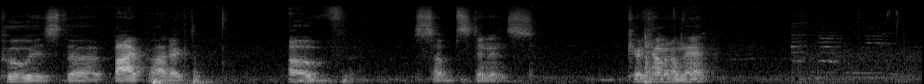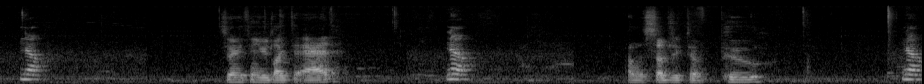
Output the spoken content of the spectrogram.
poo is the byproduct of substance. Care to comment on that? No. Is there anything you'd like to add No. on the subject of poo? No.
